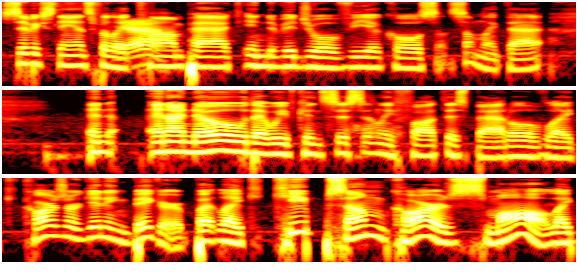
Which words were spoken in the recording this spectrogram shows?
Civic stands for like Yeah. compact individual vehicle, so- something like that. And and I know that we've consistently fought this battle of like cars are getting bigger, but like keep some cars small. Like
